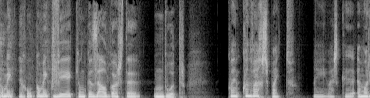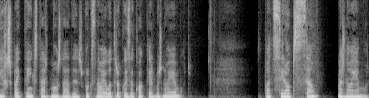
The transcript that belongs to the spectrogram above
como é, que- como é que vê que um casal gosta um do outro? Quando, quando há respeito, é? Eu acho que amor e respeito têm que estar de mãos dadas, porque senão é outra coisa qualquer, mas não é amor. Pode ser obsessão, mas não é amor.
